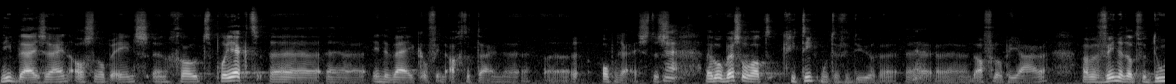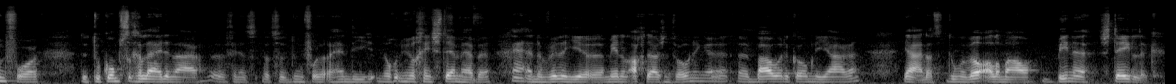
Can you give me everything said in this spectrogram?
niet blij zijn als er opeens een groot project eh, eh, in de wijk of in de achtertuin eh, oprijst. Dus Ja. we hebben ook best wel wat kritiek moeten verduren Ja. de afgelopen jaren. Maar we vinden dat we doen voor de toekomstige Leidenaar. We vinden dat we doen voor hen die nog, nu nog geen stem hebben. Ja. En we willen hier meer dan 8000 woningen bouwen de komende jaren. Ja, dat doen we wel allemaal binnen stedelijk.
